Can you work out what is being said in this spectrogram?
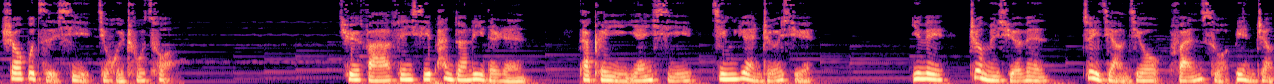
稍不仔细就会出错。缺乏分析判断力的人，他可以研习经院哲学，因为这门学问最讲究繁琐辩证。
